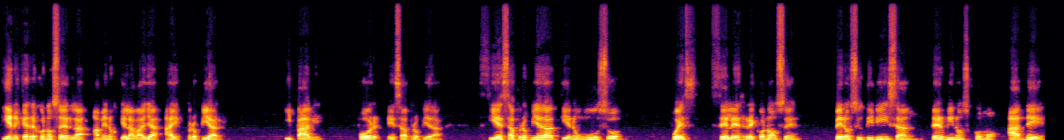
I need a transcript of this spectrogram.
tiene que reconocerla a menos que la vaya a expropiar y pague por esa propiedad. Si esa propiedad tiene un uso, pues se le reconoce, pero se utilizan términos como AD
